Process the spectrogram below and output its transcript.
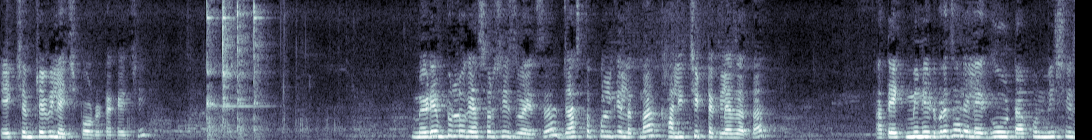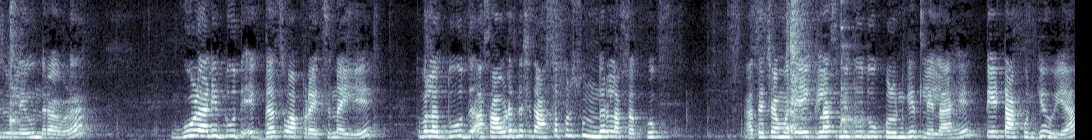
एक चमचा विलायची पावडर टाकायची. मिडियम टू लो गॅसवर शिजवायचं. जास्त फुल केलं ना खाली चिटकल्या जातात. आता एक मिनिटभर झालेलं आहे. गूळ टाकून मी शिजवले उंदरावळा. गूळ आणि दूध एकदाच वापरायचं नाहीये. तुम्हाला दूध असं आवडत नसेल तर असं पण सुंदर लागतात खूप. आता त्याच्यामध्ये एक ग्लास मी दूध उकळून घेतलेलं आहे. ते टाकून घेऊया.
